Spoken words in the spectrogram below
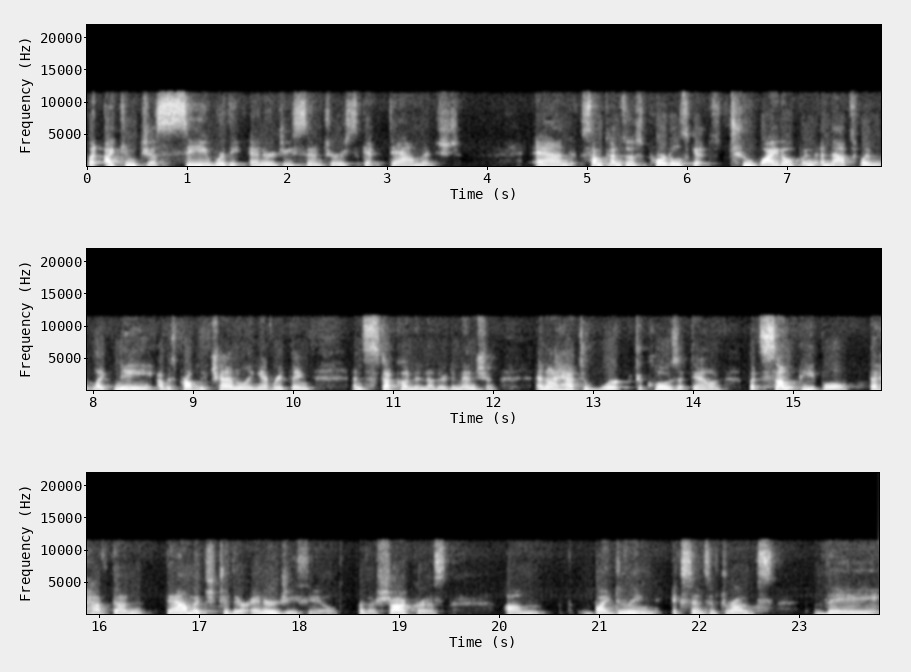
but I can just see where the energy centers get damaged. And sometimes those portals get too wide open. And that's when, like me, I was probably channeling everything and stuck on another dimension. And I had to work to close it down. But some people that have done damage to their energy field or their chakras um, by doing extensive drugs, they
